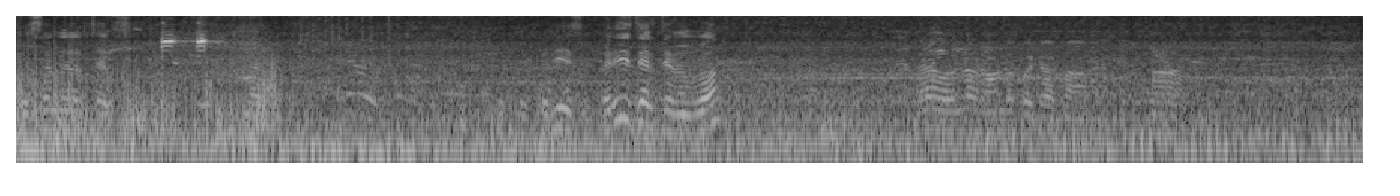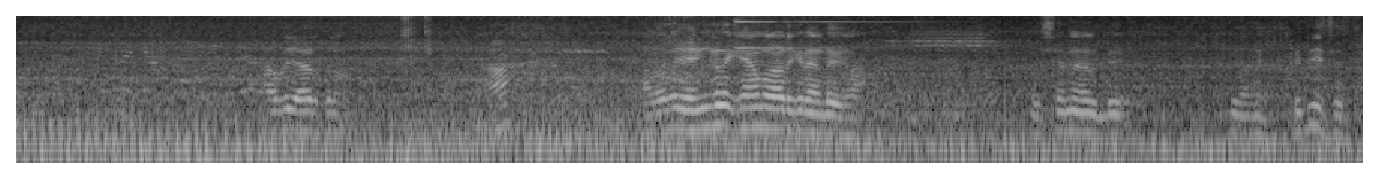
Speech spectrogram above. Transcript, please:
பெரிய சர்ச் பெரிய சர்ச் ப்ரோ அதான் ஒன்றும் ரவுண்டாக போயிட்டு வரலாம் ஆ அப்படியே எடுத்துலாம் ஆ அதெல்லாம் எங்களை கேமரா எடுக்கிறேன் எடுக்கலாம் மிஷனர் பெரிய சர்ச்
